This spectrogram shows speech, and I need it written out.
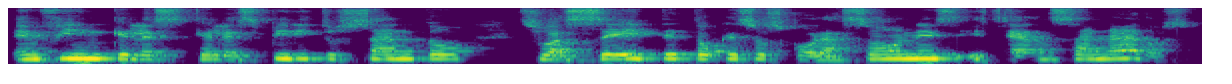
en fin, que, les, que el Espíritu Santo, su aceite toque esos corazones y sean sanados.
